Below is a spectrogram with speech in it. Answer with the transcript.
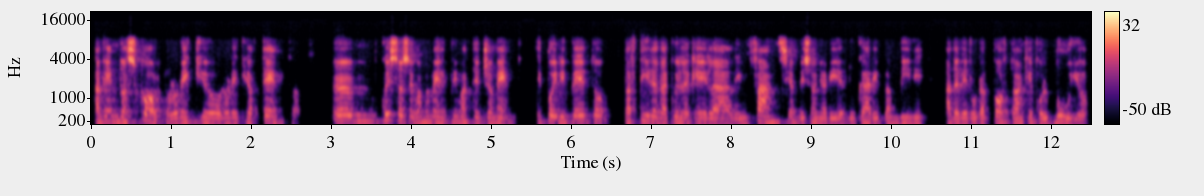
avendo ascolto, l'orecchio, l'orecchio attento. Um, questo secondo me è il primo atteggiamento. E poi, ripeto, partire da quella che è la, l'infanzia, bisogna rieducare i bambini ad avere un rapporto anche col buio.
